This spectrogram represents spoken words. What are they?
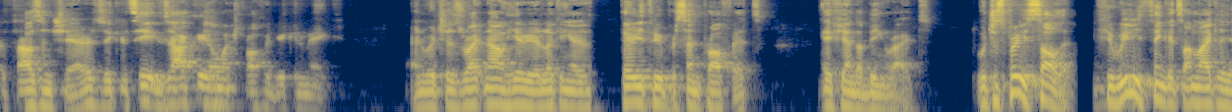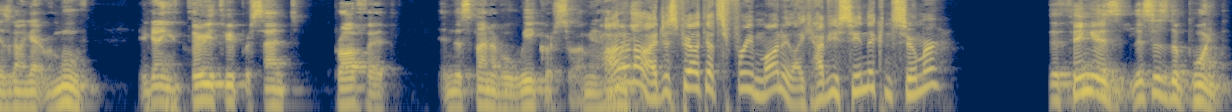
a thousand shares. You can see exactly how much profit you can make. And which is right now here, you're looking at 33% profit if you end up being right, which is pretty solid. If you really think it's unlikely it's going to get removed, you're getting 33% profit in the span of a week or so. I mean, I don't know. I just feel like that's free money. Like, have you seen the consumer? The thing is, this is the point.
